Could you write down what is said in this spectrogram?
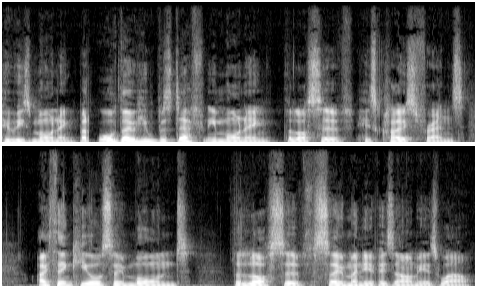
who he's mourning. But although he was definitely mourning the loss of his close friends, I think he also mourned the loss of so many of his army as well.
